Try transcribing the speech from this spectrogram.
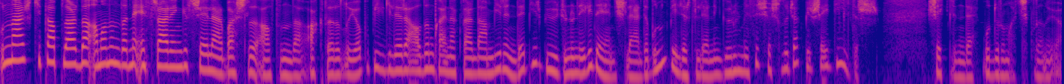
Bunlar kitaplarda amanın da ne esrarengiz şeyler başlığı altında aktarılıyor. Bu bilgileri aldığım kaynaklardan birinde bir büyücünün eli değen işlerde bunun belirtilerinin görülmesi şaşılacak bir şey değildir şeklinde bu durum açıklanıyor.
